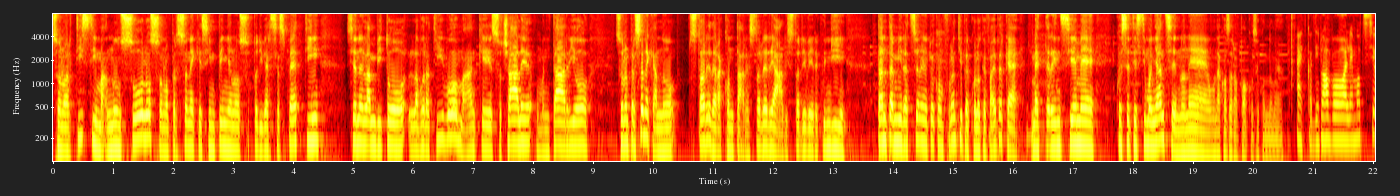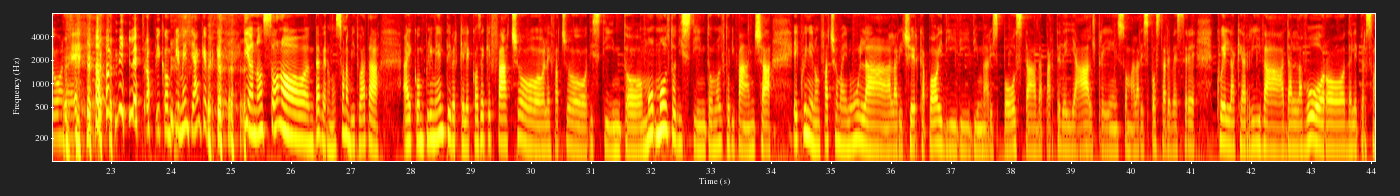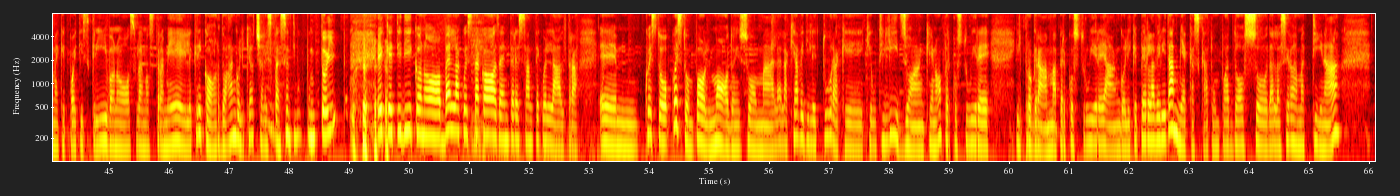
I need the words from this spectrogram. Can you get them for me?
sono artisti, ma non solo, sono persone che si impegnano sotto diversi aspetti, sia nell'ambito lavorativo, ma anche sociale, umanitario. Sono persone che hanno storie da raccontare, storie reali, storie vere, quindi tanta ammirazione nei tuoi confronti per quello che fai, perché mettere insieme queste testimonianze non è una cosa da poco, secondo me. Ecco, di nuovo l'emozione, mille troppi complimenti, anche perché io non sono, davvero non sono abituata ai complimenti perché le cose che faccio le faccio distinto, mo- molto distinto, molto di pancia. E quindi non faccio mai nulla alla ricerca poi di, di- di una risposta da parte degli altri, insomma la risposta deve essere quella che arriva dal lavoro, dalle persone che poi ti scrivono sulla nostra mail, che ricordo, angoli espansione.it e che ti dicono bella questa cosa, interessante quell'altra. Ehm, questo, questo è un po' il modo, insomma, la, la chiave di lettura che, che utilizzo anche no, per costruire il programma, per costruire angoli, che per la verità mi è cascato un po' addosso dalla sera alla mattina.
